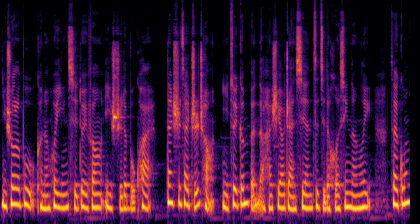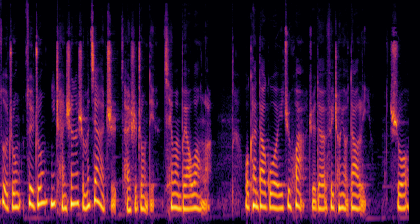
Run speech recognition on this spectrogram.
你说了不，可能会引起对方一时的不快。但是在职场，你最根本的还是要展现自己的核心能力。在工作中，最终你产生了什么价值才是重点，千万不要忘了。我看到过一句话，觉得非常有道理，说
